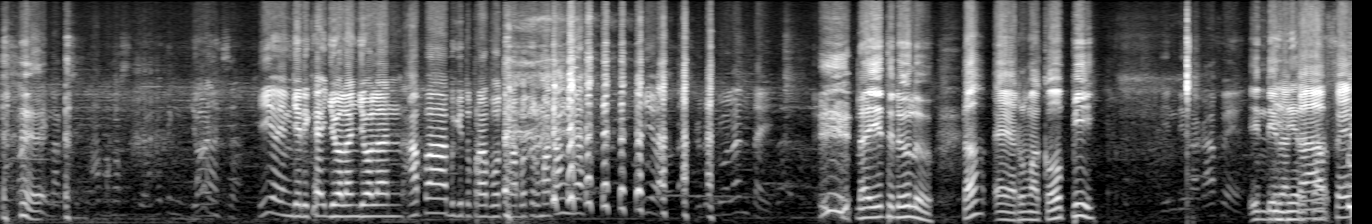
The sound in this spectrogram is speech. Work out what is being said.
Maxim, Maxim. Apa kas yang penting jualan. Iya, yang jadi kayak jualan-jualan apa begitu perabot-perabot rumah tangga. iya, gedung dua lantai. Nah, itu dulu. Toh, eh rumah kopi, Indira Cafe. Indira, Indira Cafe.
